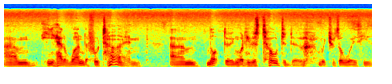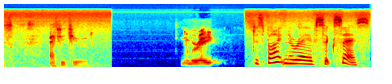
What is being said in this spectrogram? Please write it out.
Um, he had a wonderful time, um, not doing what he was told to do, which was always his attitude. Number eight. Despite an array of success,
